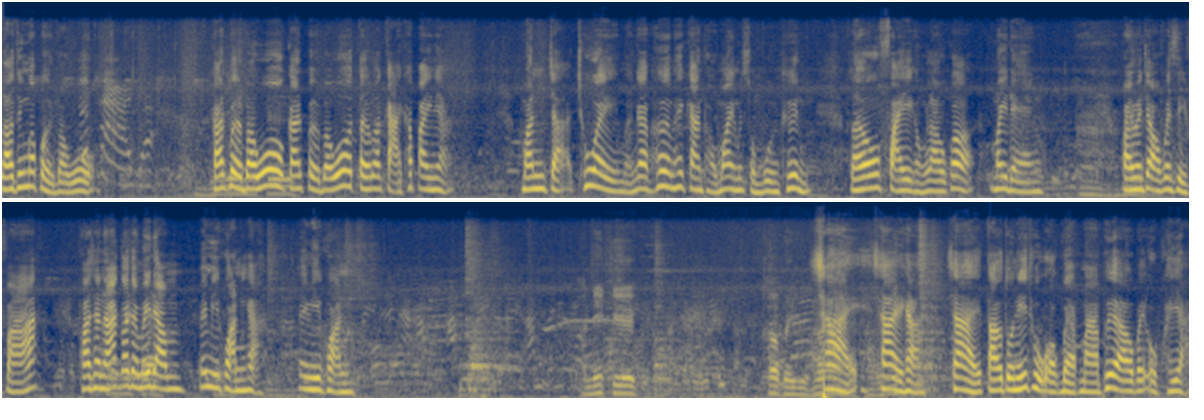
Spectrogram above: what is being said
เราถึงมาเปิดบาโวการเปิดบาโวการเปิดบาโวเติมอากาศเข้าไปเนี่ยมันจะช่วยเหมือนกับเพิ่มให้การเผาไหม้มันสมบูรณ์ขึ้น แล้วไฟของเราก็ไม่แดงอ่าไฟมันจะออกเป็นสีฟ้า ภาชนะก็จะไม่ดำไม่มีควันค่ะ ไม่มีควัน อันนี้คือเข้าไปอยู่ข้างใช่ใช่ค่ะ ใช่เตาตัวนี้ถูกออกแบบมาเพื่อเอาไปอบขยะ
